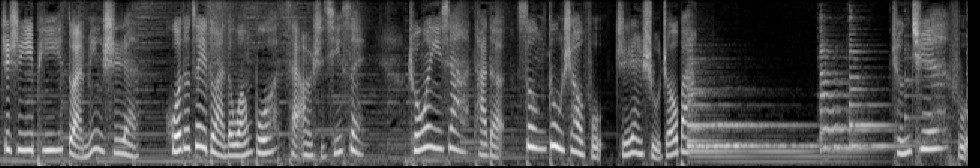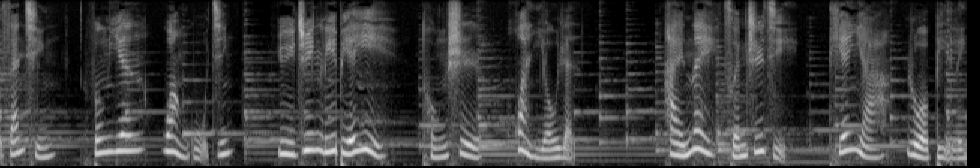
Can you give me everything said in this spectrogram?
这是一批短命诗人，活得最短的王勃才二十七岁。重温一下他的《送杜少府之任蜀州》吧：“城阙辅三秦，风烟望五津。与君离别意，同是宦游人。海内存知己，天涯。”若比邻，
